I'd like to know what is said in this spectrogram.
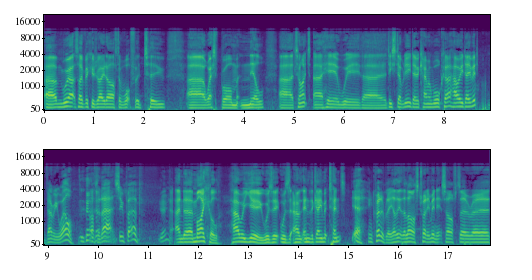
Um, we're outside Vicarage Road after Watford 2, uh, West Brom nil. Uh, tonight, uh, here with uh, DCW, David Cameron Walker. How are you, David? Very well. After that, superb. Yeah. And uh, Michael, how are you? Was it was how, end of the game at tense? Yeah, incredibly. I think the last 20 minutes after uh,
